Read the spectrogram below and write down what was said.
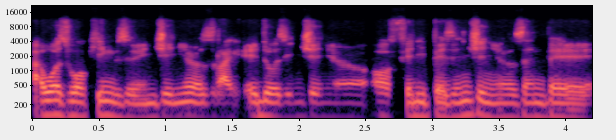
I was working with the engineers like Edo's engineer or Felipe's engineers and they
